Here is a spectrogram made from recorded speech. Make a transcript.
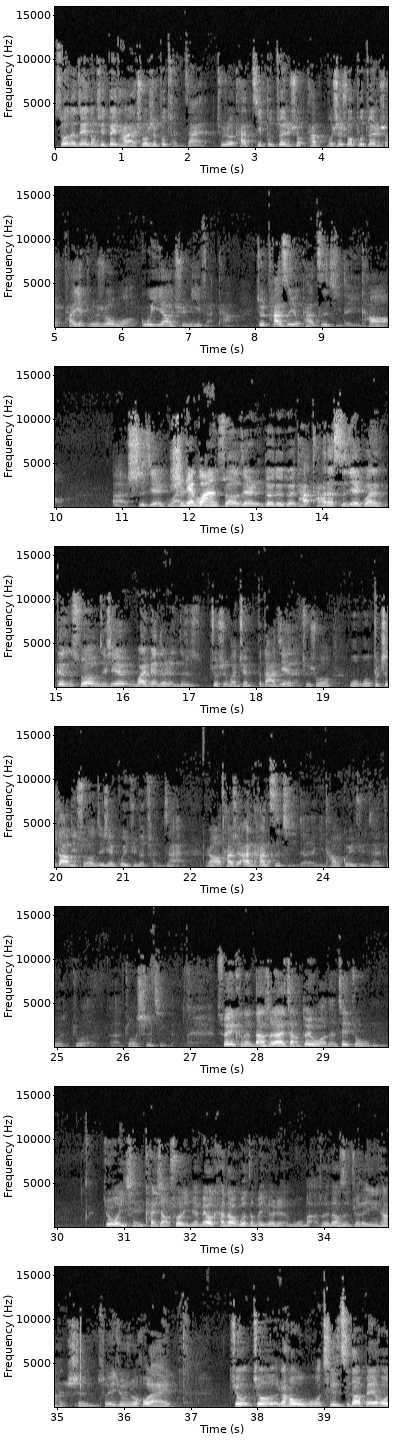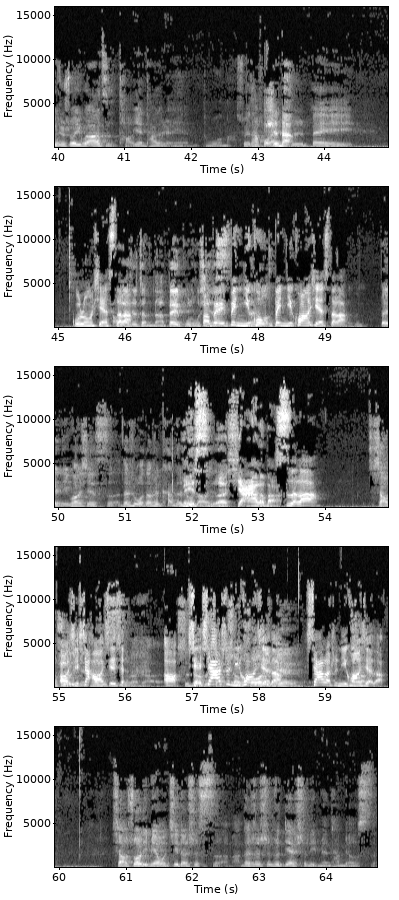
所有的这些东西对他来说是不存在的，就是说他既不遵守，他不是说不遵守，他也不是说我故意要去逆反他，就是他是有他自己的一套呃世界观，世界观。所有这些对对对，他他的世界观跟所有这些外面的人都是就是完全不搭界的，就是说我我不知道你所有这些规矩的存在，然后他是按他自己的一套规矩在做做呃做事情的，所以可能当时来讲，对我的这种，就我以前看小说里面没有看到过这么一个人物吧，所以当时觉得印象很深，所以就是说后来就就然后我其实知道背后就是说，因为阿紫讨厌他的人也很多嘛，所以他后来是被古龙写死了，是怎么的？被古龙写哦，死，被被倪匡被倪匡写死了，被倪匡写死了。但是我当时看的时候没死，瞎了吧？死了。哦小说里面写瞎哦写瞎了的哦，写瞎是倪匡写的瞎了是倪匡写的。小说里面我记得是死了吧，但是是不是电视里面他没有死？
